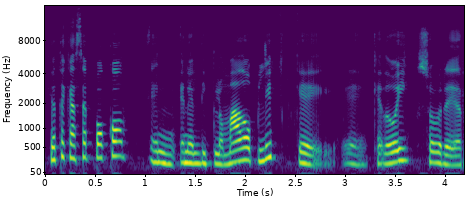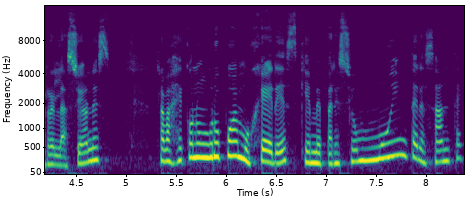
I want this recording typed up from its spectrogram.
Fíjate que hace poco en, en el diplomado Uplift que, eh, que doy sobre relaciones, trabajé con un grupo de mujeres que me pareció muy interesante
